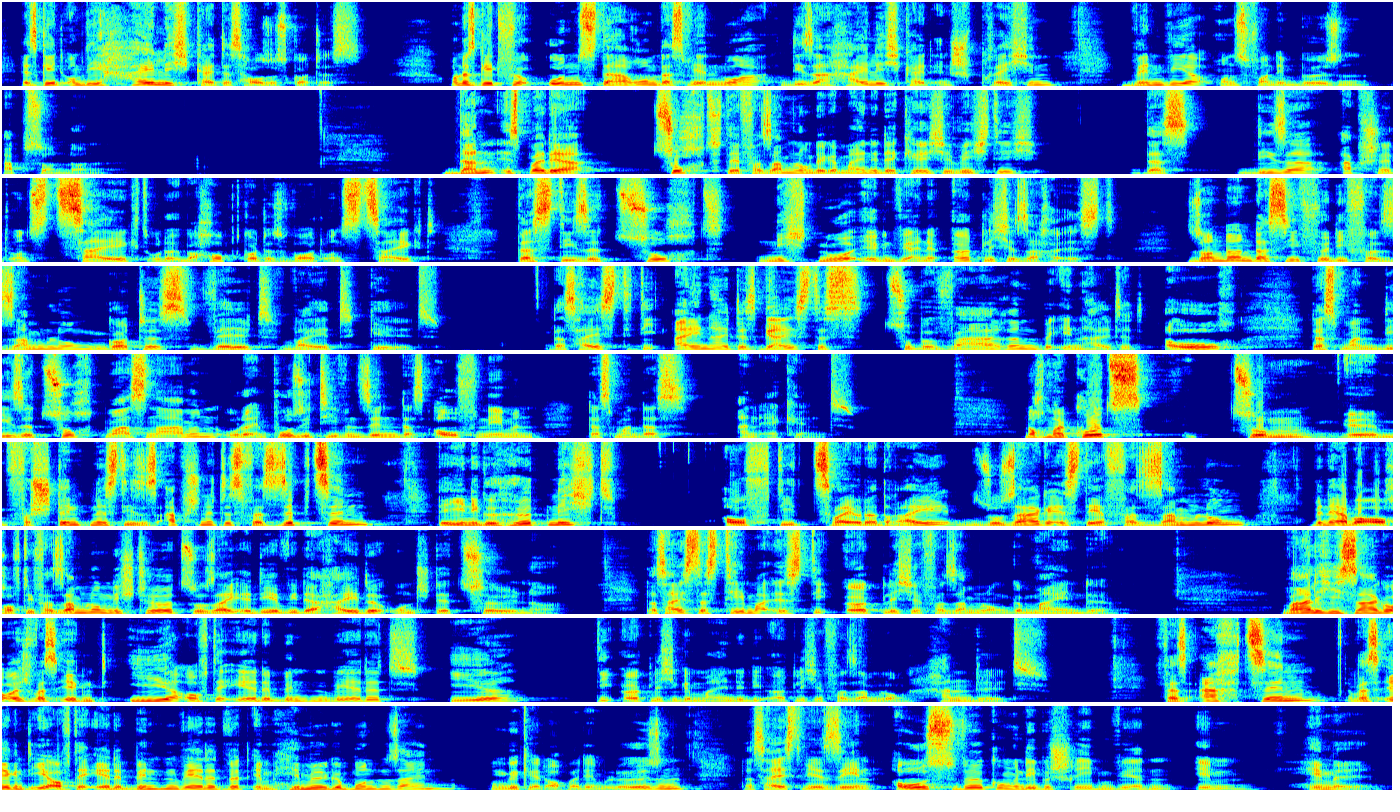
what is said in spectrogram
Es geht um die Heiligkeit des Hauses Gottes. Und es geht für uns darum, dass wir nur dieser Heiligkeit entsprechen, wenn wir uns von dem Bösen absondern. Dann ist bei der Zucht der Versammlung der Gemeinde der Kirche wichtig, dass dieser Abschnitt uns zeigt oder überhaupt Gottes Wort uns zeigt, dass diese Zucht nicht nur irgendwie eine örtliche Sache ist, sondern dass sie für die Versammlung Gottes weltweit gilt. Das heißt, die Einheit des Geistes zu bewahren beinhaltet auch, dass man diese Zuchtmaßnahmen oder im positiven Sinn das Aufnehmen, dass man das anerkennt. Nochmal kurz zum äh, Verständnis dieses Abschnittes, Vers 17. Derjenige hört nicht, auf die zwei oder drei, so sage es der Versammlung, wenn er aber auch auf die Versammlung nicht hört, so sei er dir wie der Heide und der Zöllner. Das heißt, das Thema ist die örtliche Versammlung Gemeinde. Wahrlich, ich sage euch, was irgend ihr auf der Erde binden werdet, ihr, die örtliche Gemeinde, die örtliche Versammlung handelt. Vers 18, was irgend ihr auf der Erde binden werdet, wird im Himmel gebunden sein, umgekehrt auch bei dem Lösen. Das heißt, wir sehen Auswirkungen, die beschrieben werden im Himmel.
